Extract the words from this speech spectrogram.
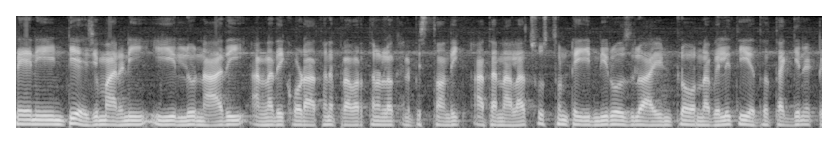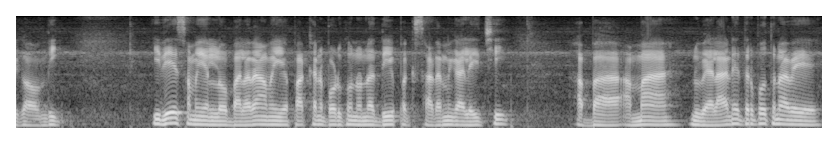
నేను ఈ ఇంటి యజమానిని ఈ ఇల్లు నాది అన్నది కూడా అతని ప్రవర్తనలో కనిపిస్తోంది. అతను అలా చూస్తుంటే ఇన్ని రోజులు ఆ ఇంట్లో ఉన్న వెలితి ఏదో తగ్గినట్టుగా ఉంది. ఇదే సమయంలో బలరామయ్య పక్కన పడుకునున్న దీపక్ సడన్గా లేచి అబ్బా అమ్మా నువ్వెలా నిద్రపోతున్నావే? నిద్రపోతున్నావే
